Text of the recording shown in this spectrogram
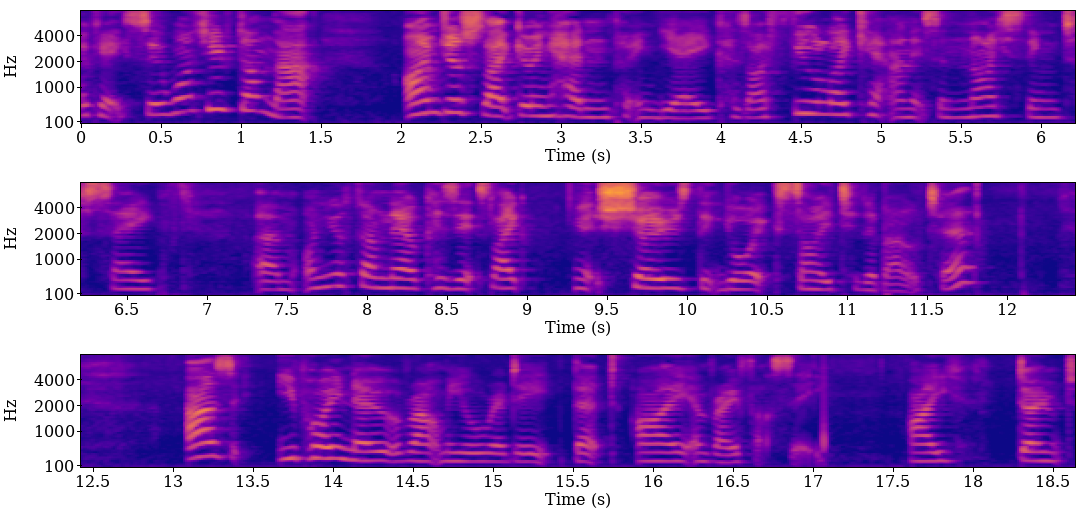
Okay, so once you've done that, I'm just like going ahead and putting yay because I feel like it and it's a nice thing to say um, on your thumbnail because it's like it shows that you're excited about it. As you probably know about me already that I am very fussy. I don't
